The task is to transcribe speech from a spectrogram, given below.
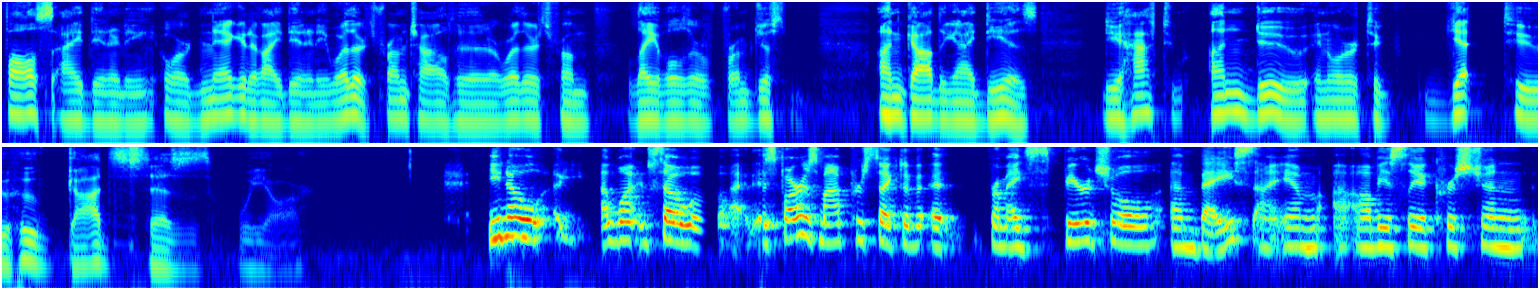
false identity or negative identity, whether it's from childhood or whether it's from labels or from just ungodly ideas, do you have to undo in order to get to who God says we are? You know, I want so uh, as far as my perspective uh, from a spiritual um, base, I am uh, obviously a Christian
